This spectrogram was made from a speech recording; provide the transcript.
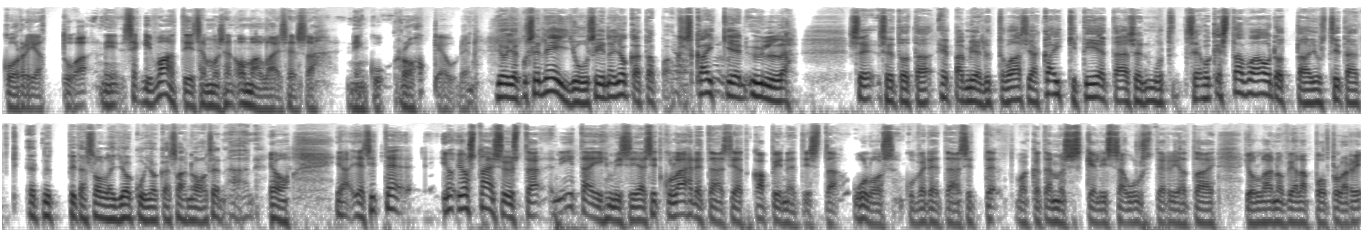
korjattua, niin sekin vaatii semmoisen omanlaisensa niin kuin rohkeuden. Joo, ja kun se leijuu siinä joka tapauksessa, kaikkien yllä se, se tota epämiellyttävä asia. Kaikki tietää sen, mutta se oikeastaan vaan odottaa just sitä, että, että nyt pitäisi olla joku, joka sanoo sen ääneen. Joo, ja, ja sitten jostain syystä niitä ihmisiä, sitten kun lähdetään sieltä kabinetista ulos, kun vedetään sitten vaikka tämmöisessä kelissä ulsteria tai jollain on vielä poplari,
